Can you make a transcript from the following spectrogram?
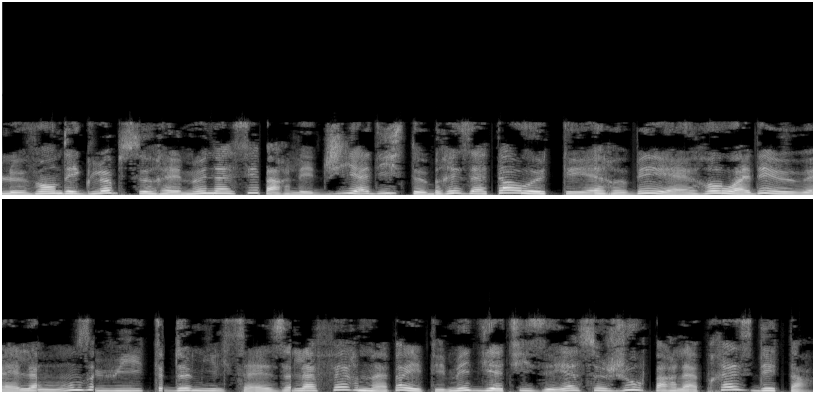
Le Vendée Globe serait menacé par les djihadistes Brezata OETRBROADEL 11 8 2016 L'affaire n'a pas été médiatisée à ce jour par la presse d'État.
